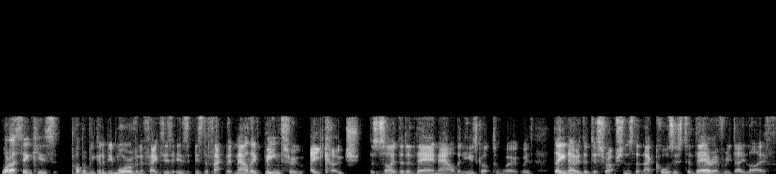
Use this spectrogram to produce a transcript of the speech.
What I think is probably going to be more of an effect is, is is the fact that now they've been through a coach, the side that are there now that he's got to work with. They know the disruptions that that causes to their everyday life.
